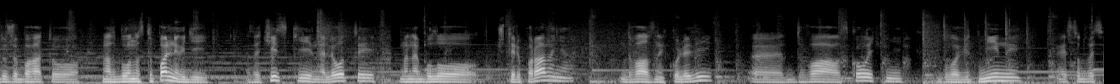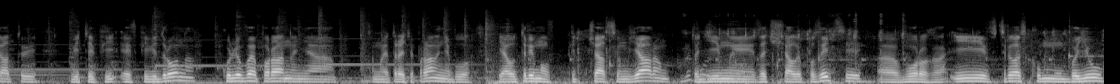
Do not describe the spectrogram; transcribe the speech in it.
дуже багато. У нас було наступальних дій. Зачистки, нальоти. У мене було чотири поранення, два з них кульові, е, два осколочні, було від міни е, 120-ї, від FPV-дрона. Кульове поранення, це моє третє поранення було. Я отримав під час своїм яром. Тоді ми зачищали позиції е, ворога. І в стрілецькому бою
